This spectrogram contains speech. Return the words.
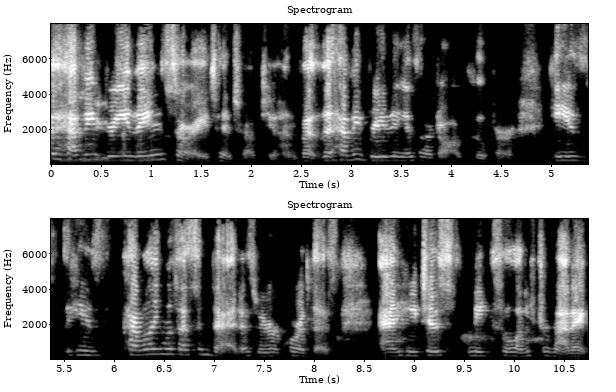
the heavy breathing sorry to interrupt you hun but the heavy breathing is our dog cooper. He's he's cuddling with us in bed as we record this and he just makes a lot of dramatic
